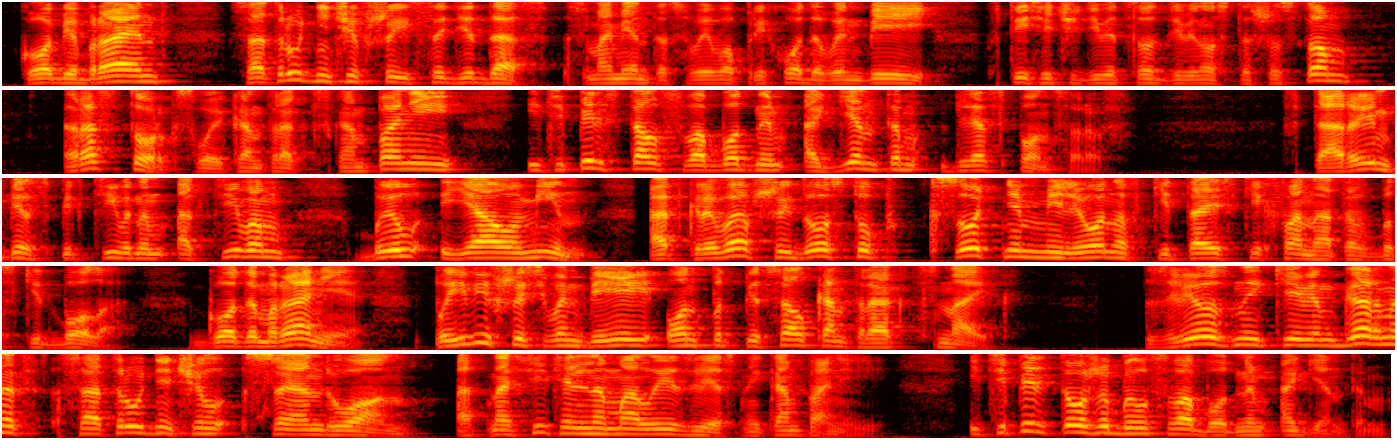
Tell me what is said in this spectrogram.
Коби Брайант, сотрудничавший с Adidas с момента своего прихода в NBA в 1996 расторг свой контракт с компанией и теперь стал свободным агентом для спонсоров. Вторым перспективным активом был Яо Мин, открывавший доступ к сотням миллионов китайских фанатов баскетбола. Годом ранее, появившись в NBA, он подписал контракт с Nike. Звездный Кевин Гарнетт сотрудничал с Sand One, относительно малоизвестной компанией, и теперь тоже был свободным агентом.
